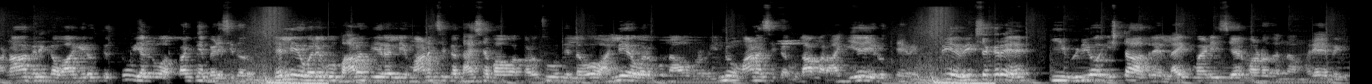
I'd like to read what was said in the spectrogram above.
ಅನಾಗರಿಕವಾಗಿರುತ್ತಿತ್ತು ಎನ್ನುವ ಪ್ರಜ್ಞೆ ಬೆಳೆಸಿದರು. ಎಲ್ಲಿಯವರೆಗೂ ಭಾರತೀಯರಲ್ಲಿ ಮಾನಸಿಕ ದಾಸ್ಯಭಾವ ಕಳಿಸುವುದಿಲ್ಲವೋ ಅಲ್ಲಿಯವರೆಗೂ ನಾವುಗಳು ಇನ್ನೂ ಮಾನಸಿಕ ಗುಲಾಮರಾಗಿಯೇ ಇರುತ್ತೇವೆ. ಪ್ರಿಯ ವೀಕ್ಷಕರೇ, ಈ ವಿಡಿಯೋ ಇಷ್ಟ ಆದ್ರೆ ಲೈಕ್ ಮಾಡಿ ಶೇರ್ ಮಾಡೋದನ್ನ ಮರೆಯಬೇಡಿ.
